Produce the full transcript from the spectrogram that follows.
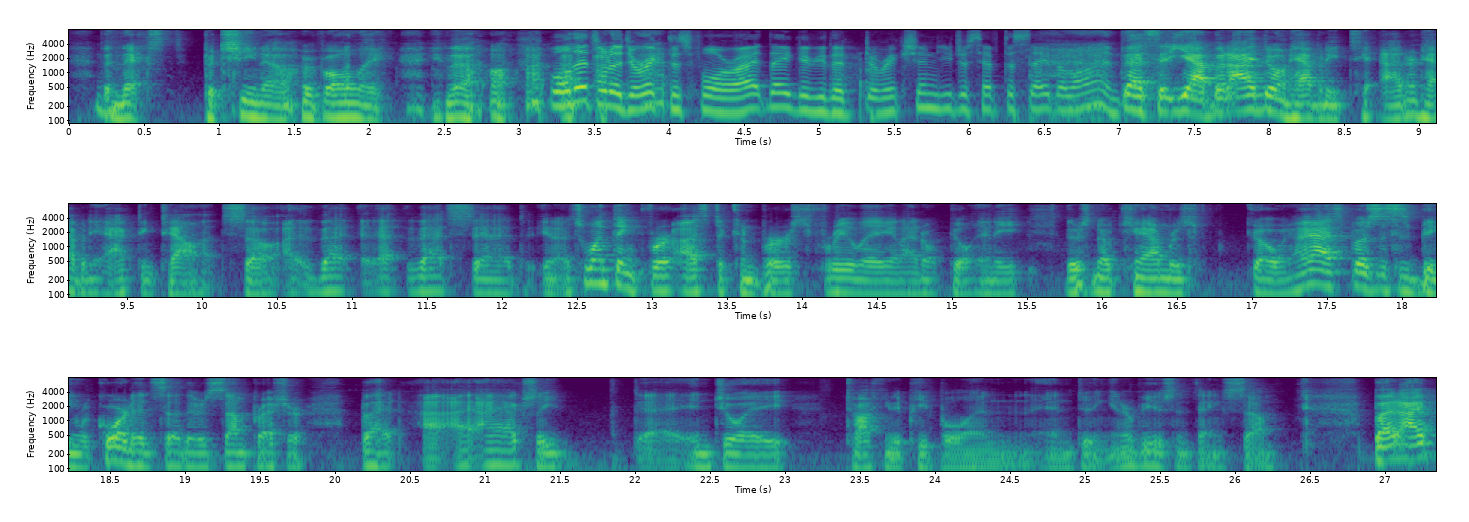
the next Pacino if only," you know. well, that's what a director's for, right? They give you the direction. You just have to say the lines. That's it. Yeah, but I don't have any. T- I don't have any acting talent. So I, that, that that said, you know, it's one thing for us to converse freely, and I don't feel any. There's no cameras going. I, I suppose this is being recorded, so there's some pressure but I, I actually uh, enjoy talking to people and, and doing interviews and things. So, but I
